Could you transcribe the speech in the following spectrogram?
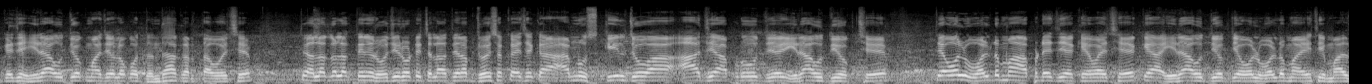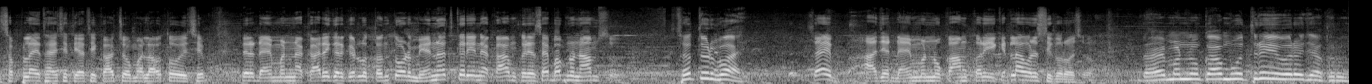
કે જે હીરા ઉદ્યોગમાં જે લોકો ધંધા કરતા હોય છે તે અલગ અલગ તેની રોજીરોટી ચલાવવા ત્યારે જોઈ શકાય છે કે આમનું સ્કિલ જોવા આ જે આપણું જે હીરા ઉદ્યોગ છે તે ઓલ વર્લ્ડમાં આપણે જે કહેવાય છે કે આ હીરા ઉદ્યોગ જે ઓલ વર્લ્ડમાં અહીંથી માલ સપ્લાય થાય છે ત્યાંથી કાચો માલ આવતો હોય છે. ત્યારે ડાયમંડના કારીગર કેટલું તંતોડ મહેનત કરીને કામ કરે. સાહેબ આપનું નામ શું? ચતુરભાઈ સાહેબ આજે ડાયમંડનું કામ કરી કેટલા વર્ષથી કરો છો? ડાયમંડનું કામ હું ત્રીસ વર્ષ આ કરું.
